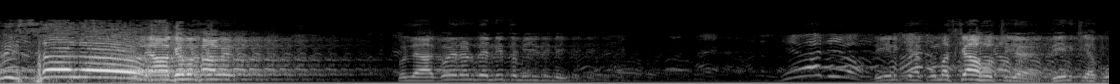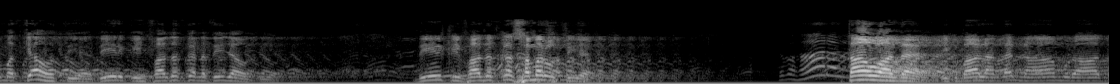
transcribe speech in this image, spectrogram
رسالت۔ آگے بخاوے لیا کو انہوں تمیز ہی نہیں۔ دین کی حکومت کیا ہوتی ہے؟ دین کی حکومت کیا ہوتی ہے؟ دین کی حفاظت کا نتیجہ ہوتی ہے۔ دین کی حفاظت کا سمر ہوتی ہے۔ تا وہ آندا ہے۔ اقبال آندا ہے، نام مراد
